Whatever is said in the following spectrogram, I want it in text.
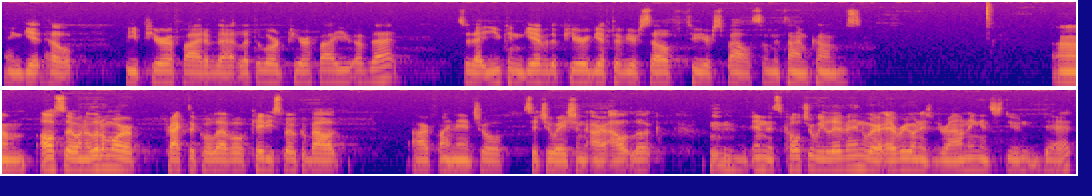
and get help. Be purified of that. Let the Lord purify you of that so that you can give the pure gift of yourself to your spouse when the time comes. Um, also, on a little more practical level, Katie spoke about our financial situation, our outlook in this culture we live in where everyone is drowning in student debt,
